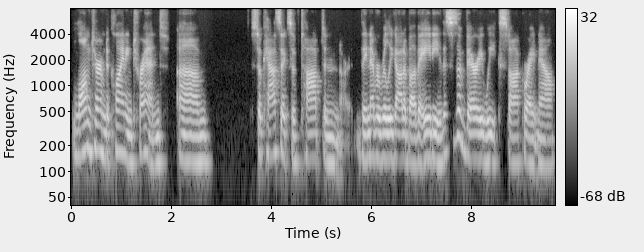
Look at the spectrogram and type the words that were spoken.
long term declining trend. Um, stochastics have topped and they never really got above 80. This is a very weak stock right now.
